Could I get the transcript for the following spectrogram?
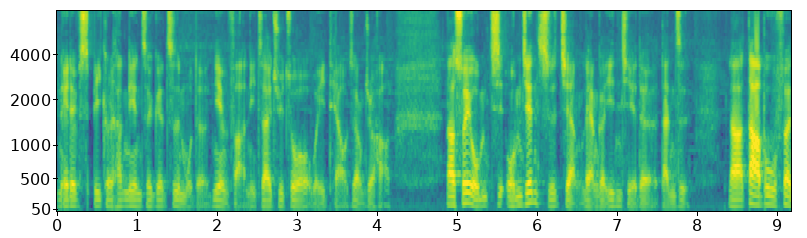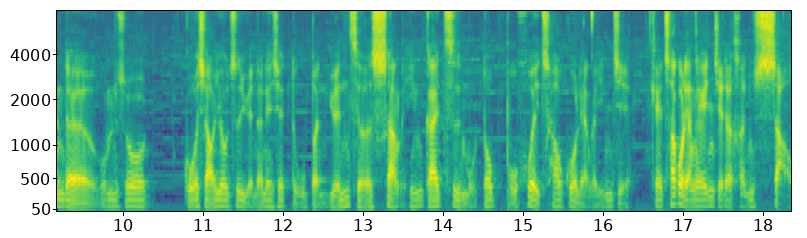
native speaker 他念这个字母的念法，你再去做微调，这样就好。那所以我们今我们今天只讲两个音节的单字，那大部分的我们说。国小、幼稚园的那些读本，原则上应该字母都不会超过两个音节，可以超过两个音节的很少。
